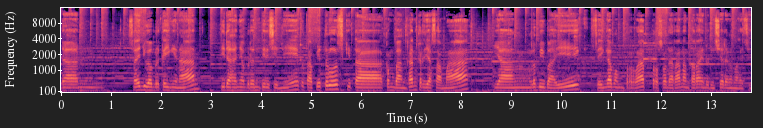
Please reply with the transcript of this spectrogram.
dan saya juga berkeinginan tidak hanya berhenti di sini, tetapi terus kita kembangkan kerjasama yang lebih baik sehingga mempererat persaudaraan antara Indonesia dengan Malaysia.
